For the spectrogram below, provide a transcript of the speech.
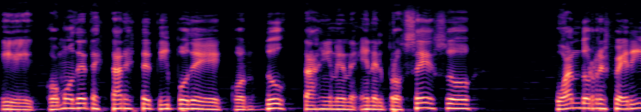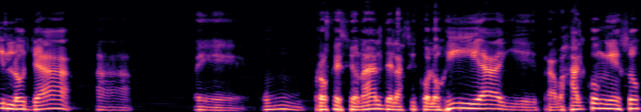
eh, cómo detectar este tipo de conductas en, el proceso, cuándo referirlo ya a, eh, un profesional de la psicología y trabajar con eso,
